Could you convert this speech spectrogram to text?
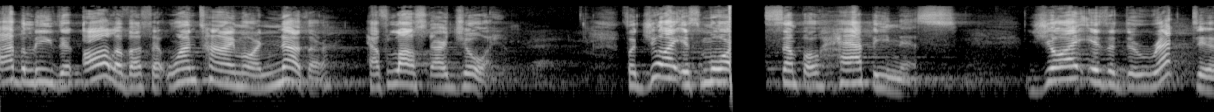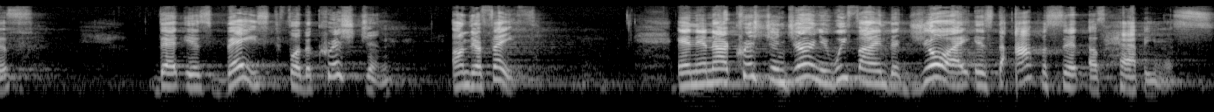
I believe that all of us at one time or another have lost our joy. For joy is more simple happiness. Joy is a directive that is based for the Christian on their faith. And in our Christian journey, we find that joy is the opposite of happiness.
